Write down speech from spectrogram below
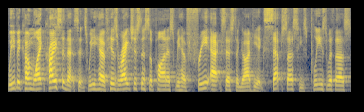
We become like Christ in that sense. We have his righteousness upon us. We have free access to God. He accepts us. He's pleased with us.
